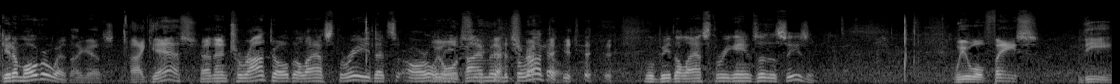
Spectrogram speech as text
Get them over with, I guess. I guess. And then Toronto, the last three, that's our we only time in Toronto. Right. will be the last three games of the season. We will face the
